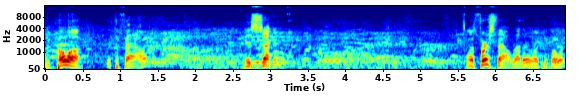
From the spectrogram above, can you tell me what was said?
Yeboah with the foul. His second. Oh, first foul, rather, on Yeboah.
